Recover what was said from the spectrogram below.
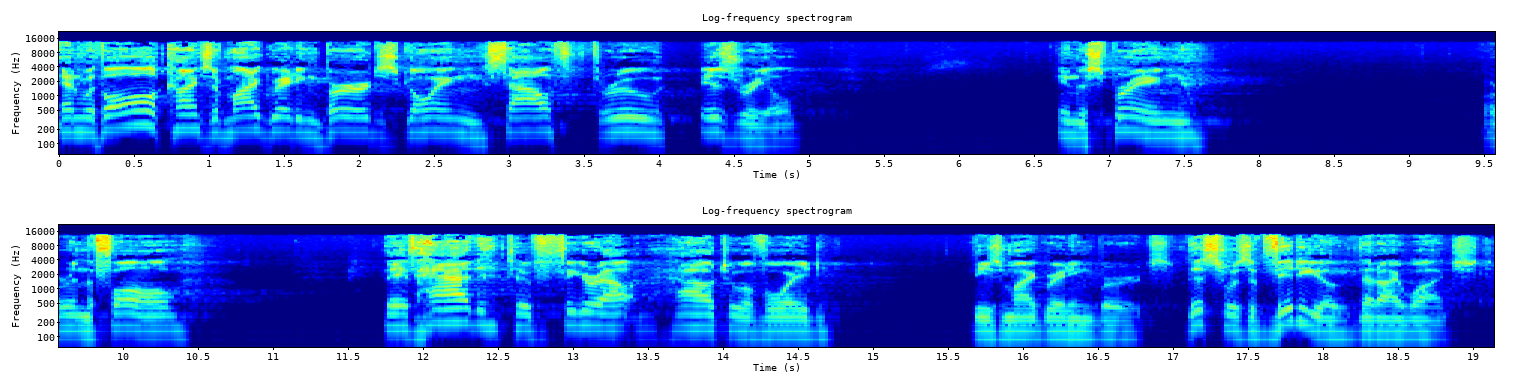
And with all kinds of migrating birds going south through Israel in the spring or in the fall, they've had to figure out how to avoid these migrating birds. This was a video that I watched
